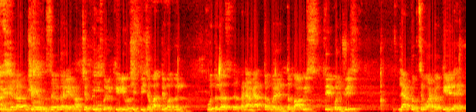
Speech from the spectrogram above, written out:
आणि त्याला विशेष सहकार्य आमच्या कोकण खेडी व शक्तीच्या माध्यमातून होतच असतं. कारण आम्ही आतापर्यंत बावीस ते पंचवीस लॅपटॉपचे वाटप केलेले आहे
